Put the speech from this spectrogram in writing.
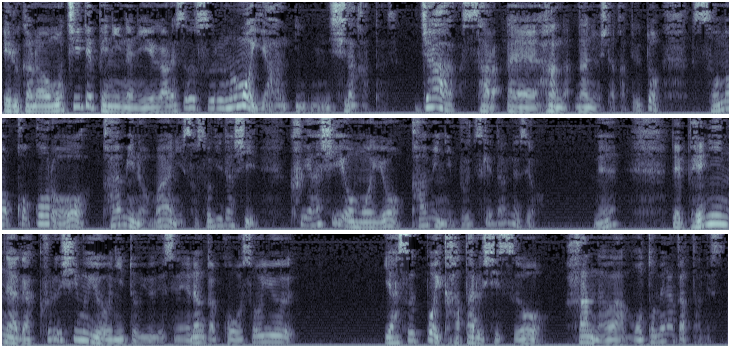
エルカナを用いてペニーナに家枯れをするのもやん、しなかったんです。じゃあ、サラ、えー、ハンナ、何をしたかというと、その心を神の前に注ぎ出し、悔しい思いを神にぶつけたんですよ。ね。で、ペニンナが苦しむようにというですね、なんかこう、そういう安っぽいカタルシスをハンナは求めなかったんです。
